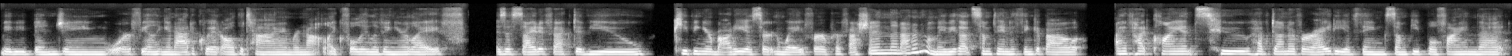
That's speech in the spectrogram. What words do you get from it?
maybe binging or feeling inadequate all the time or not like fully living your life is a side effect of you keeping your body a certain way for a profession, then I don't know, maybe that's something to think about. I've had clients who have done a variety of things. Some people find that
